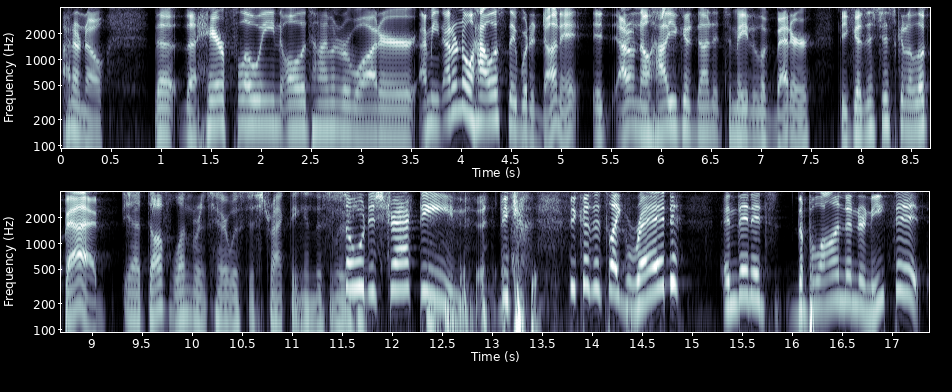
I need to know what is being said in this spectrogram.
I don't know. The the hair flowing all the time underwater. I mean, I don't know how else they would have done it. it. I don't know how you could have done it to make it look better because it's just gonna look bad. Yeah, Dolph Lundgren's hair was distracting in this movie. So distracting because because it's like red and then it's the blonde underneath it.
